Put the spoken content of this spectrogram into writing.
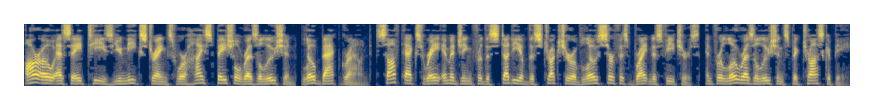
ROSAT's unique strengths were high spatial resolution, low background, soft X-ray imaging for the study of the structure of low surface brightness features, and for low-resolution spectroscopy.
